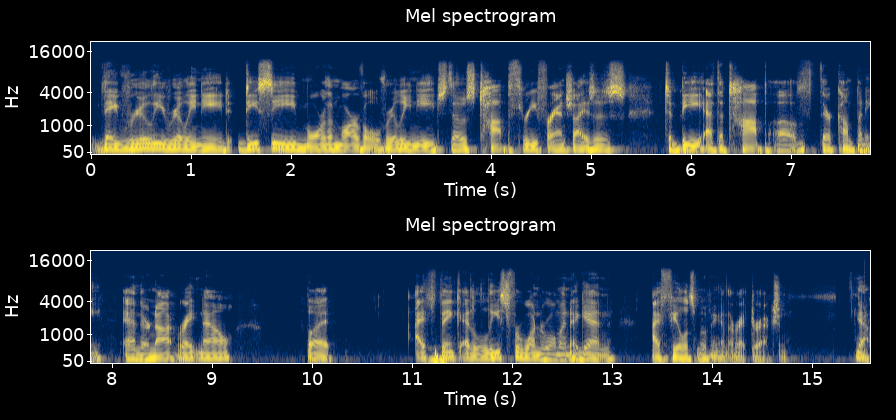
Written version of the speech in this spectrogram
they really, really need DC more than Marvel, really needs those top three franchises to be at the top of their company. And they're not right now but I think at least for Wonder Woman, again, I feel it's moving in the right direction. Yeah,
